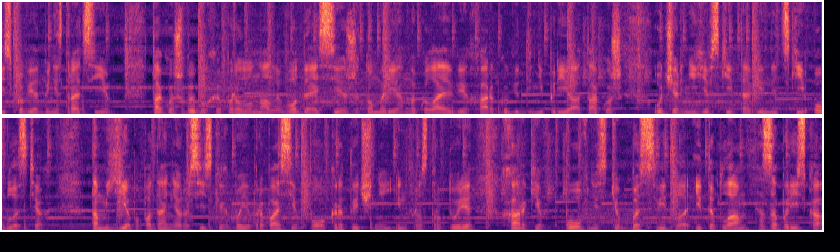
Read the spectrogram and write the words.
військовій адміністрації. Також вибухи пролунали в Одесі, Житомирі, Миколаєві, Харкові, Дніпрі, а також у Чернігівській та Вінницькій областях. Там є попадання російських боєприпасів по критичній інфраструктурі. Харків повністю без світла і тепла. Запорізька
